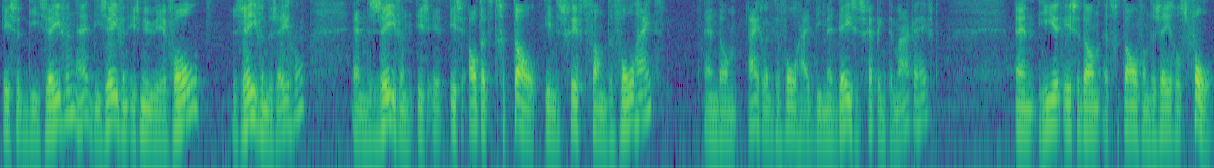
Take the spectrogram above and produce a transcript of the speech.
is het die zeven, hè, die zeven is nu weer vol. Zevende zegel. En zeven is, is altijd het getal in de schrift van de volheid. En dan eigenlijk de volheid die met deze schepping te maken heeft. En hier is er dan het getal van de zegels vol.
